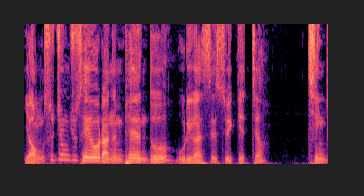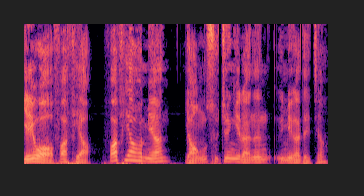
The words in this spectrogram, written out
영수증 주세요라는 표현도 우리가 쓸 수 있겠죠. 징계워 파피어 파피어 하면 영수증이라는 의미가 되죠.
